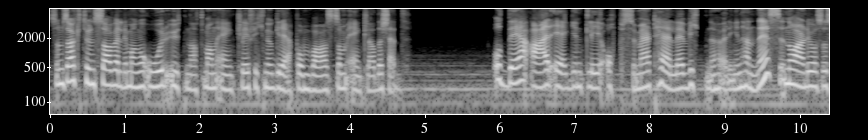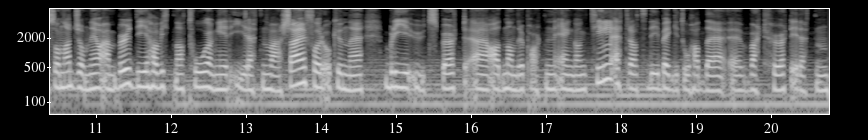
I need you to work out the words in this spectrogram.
Som sagt, hun sa veldig mange ord uten at man egentlig fikk noe grep om hva som egentlig hadde skjedd. Og det er egentlig oppsummert hele vitnehøringen hennes. Nå er det jo også sånn at Johnny og Amber de har vitna to ganger i retten hver seg for å kunne bli utspurt eh, av den andre parten en gang til, etter at de begge to hadde eh, vært hørt i retten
